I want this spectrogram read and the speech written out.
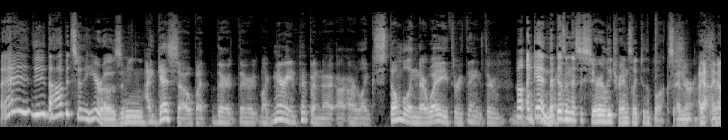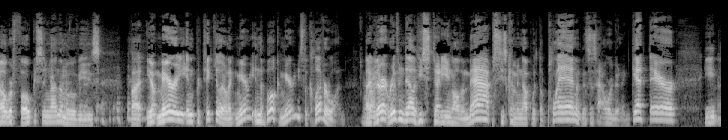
Eh, dude, the hobbits are the heroes. I mean, I guess so, but they're they're like Merry and Pippin are, are, are like stumbling their way through things through. Well, again, that doesn't necessarily translate to the books. And Sure, I, I know we're focusing on the movies, but you know, Merry in particular, like Merry in the book, Merry's the clever one. Like Right. they're at Rivendell, he's studying all the maps, he's coming up with the plan. Like this is how we're going to get there. He, right,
